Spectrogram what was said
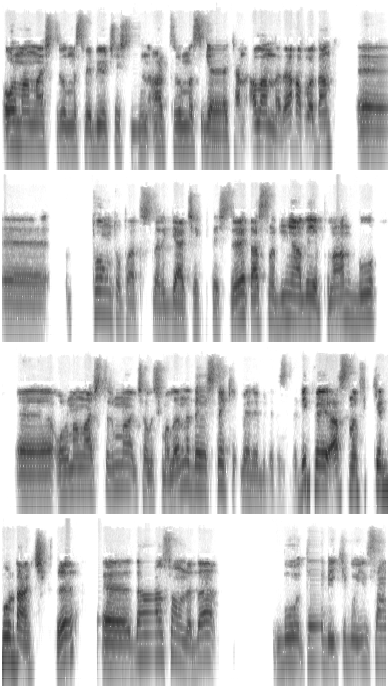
ormanlaştırılması ve biyoçeşitliliğin artırılması gereken alanlara havadan e, tohum topu atışları gerçekleştirerek aslında dünyada yapılan bu e, ormanlaştırma çalışmalarına destek verebiliriz dedik ve aslında fikir buradan çıktı. E, daha sonra da bu tabii ki bu insan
